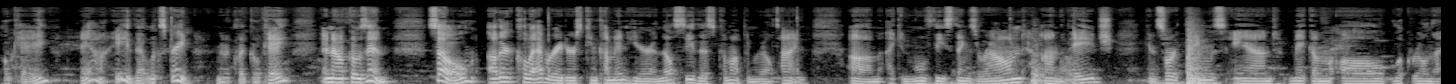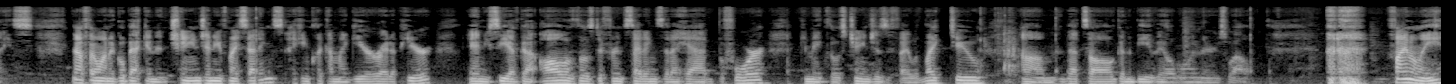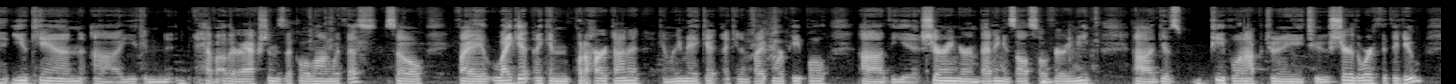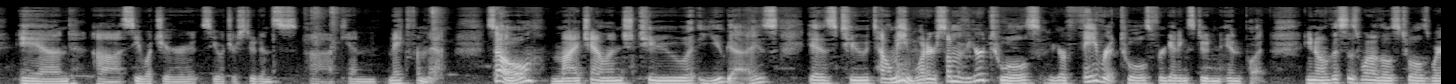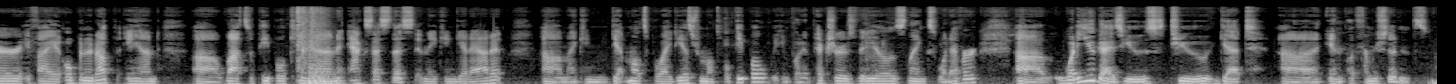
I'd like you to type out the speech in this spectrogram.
okay yeah hey that looks great i'm going to click ok and now it goes in so other collaborators can come in here and they'll see this come up in real time um, i can move these things around on the page can sort things and make them all look real nice now if i want to go back in and change any of my settings i can click on my gear right up here and you see I've got all of those different settings that I had before. I can make those changes if I would like to. Um, that's all going to be available in there as well. Finally, you can uh, you can have other actions that go along with this. So if I like it, I can put a heart on it. I can remake it. I can invite more people. Uh, the sharing or embedding is also very neat. Uh, gives people an opportunity to share the work that they do and uh, see what your see what your students uh, can make from that. So my challenge to you guys is to tell me what are some of your tools, your favorite tools for getting student input. You know, this is one of those tools where if I open it up and uh, lots of people can access this and they can get at it. Um, I can get multiple ideas from multiple people. We can put in pictures, videos, links, whatever. Uh, what do you guys use to get uh, input from your students?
